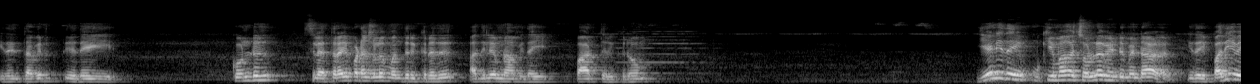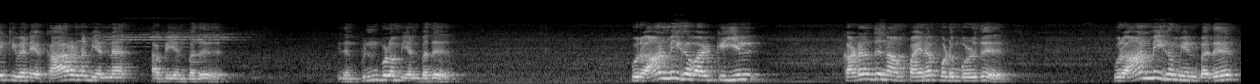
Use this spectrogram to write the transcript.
இதை தவிர்த்து இதை கொண்டு சில திரைப்படங்களும் வந்திருக்கிறது. அதிலும் நாம் இதை பார்த்திருக்கிறோம். ஏன் இதை முக்கியமாக சொல்ல வேண்டும் என்றால் இதை பதிய வைக்க வேண்டிய காரணம் என்ன அப்படி என்பது இதன் பின்புலம் என்பது ஒரு ஆன்மீக வாழ்க்கையில் கடந்து நாம் பயணப்படும் பொழுது ஒரு ஆன்மீகம் என்பது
